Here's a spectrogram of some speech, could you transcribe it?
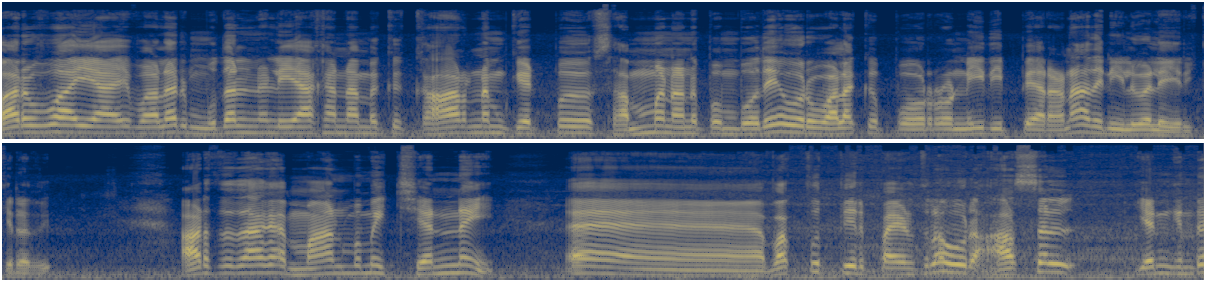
வருவாய் ஆய்வாளர் முதல் நிலையாக நமக்கு காரணம் கேட்பு சம்மன் அனுப்பும் போதே ஒரு வழக்கு போடுறோம். நீதி பேரானால் அது நிலுவையில் இருக்கிறது. அடுத்ததாக மாண்புமை சென்னை வக்ஃபு தீர்ப்பாயத்தில் ஒரு அசல் என்கின்ற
